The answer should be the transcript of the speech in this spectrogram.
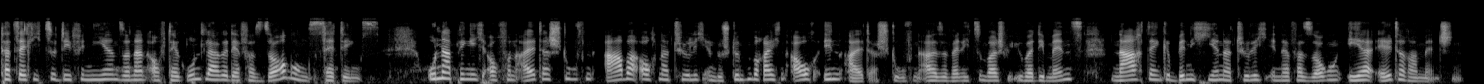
tatsächlich zu definieren, sondern auf der Grundlage der Versorgungssettings, unabhängig auch von Altersstufen, aber auch natürlich in bestimmten Bereichen auch in Altersstufen. Also wenn ich zum Beispiel über Demenz nachdenke, bin ich hier natürlich in der Versorgung eher älterer Menschen.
